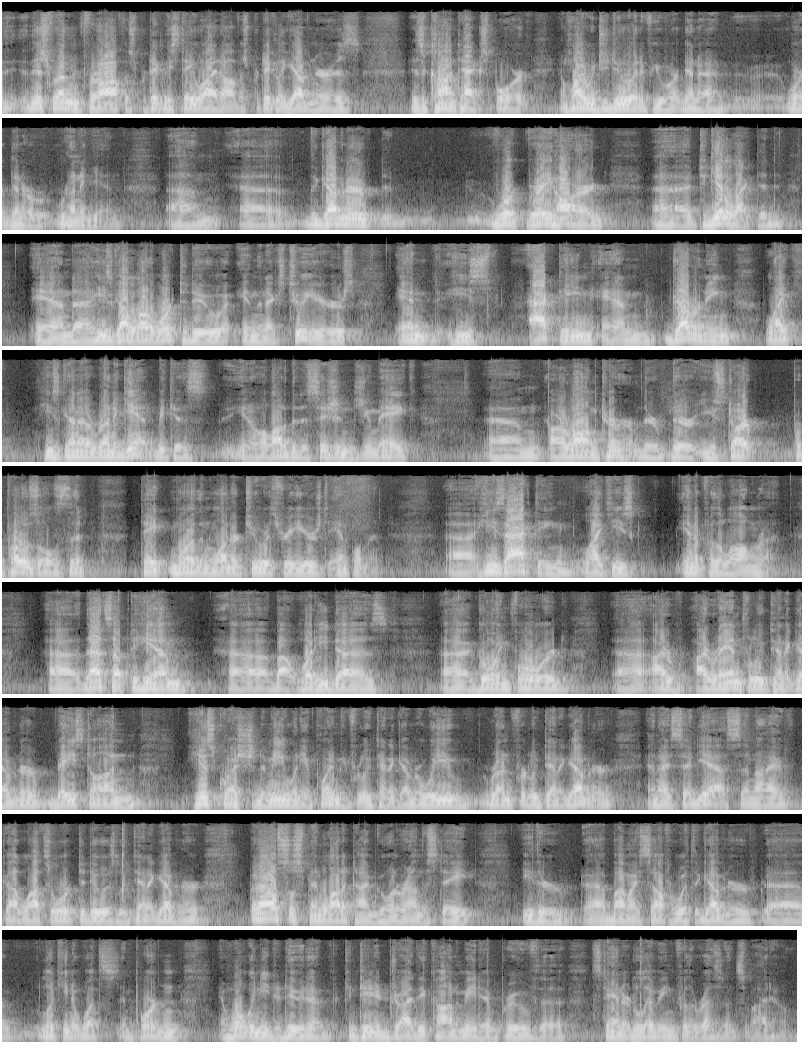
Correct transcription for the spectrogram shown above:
this running for office, particularly statewide office, particularly governor, is is a contact sport. And why would you do it if you weren't gonna weren't gonna run again? Um, uh, the governor worked very hard uh, to get elected, and uh, he's got a lot of work to do in the next two years. And he's acting and governing like he's going to run again because you know a lot of the decisions you make um, are long term. They're, they're, you start proposals that take more than one or two or three years to implement. Uh, he's acting like he's in it for the long run. Uh, that's up to him uh, about what he does uh, going forward. Uh, I, I ran for lieutenant governor based on his question to me when he appointed me for lieutenant governor will you run for lieutenant governor? And I said yes. And I've got lots of work to do as lieutenant governor, but I also spend a lot of time going around the state, either uh, by myself or with the governor, uh, looking at what's important and what we need to do to continue to drive the economy to improve the standard of living for the residents of Idaho.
